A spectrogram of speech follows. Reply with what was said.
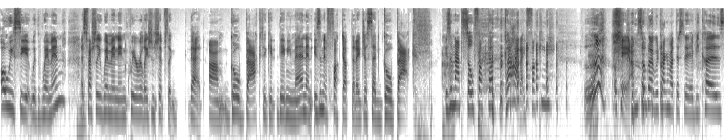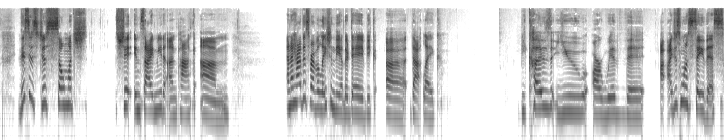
always see it with women, Mm-hmm. especially women in queer relationships that that um, go back to get dating men. And isn't it fucked up that I just said go back? Isn't that so fucked up? God, I fucking. Ugh. Okay, I'm so glad we're talking about this today because this is just so much shit inside me to unpack. Um, and I had this revelation the other day bec- uh, that like because you are with the I I just want to say this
